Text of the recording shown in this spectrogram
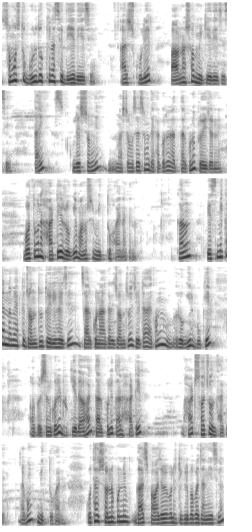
সমস্ত গুরুদক্ষিণা সে দিয়ে দিয়েছে আর স্কুলের পাওনা সব মিটিয়ে দিয়েছে সে। তাই স্কুলের সঙ্গে, মাস্টারমশাইয়ের সঙ্গে দেখা করার আর তার কোনো প্রয়োজন নেই। বর্তমানে হার্টের রোগে মানুষের মৃত্যু হয় না কেন? কারণ পেসমেকার নামে একটা যন্ত্র তৈরি হয়েছে চার কোনা আকারের যন্ত্র, যেটা এখন রোগীর বুকে অপারেশন করে ঢুকিয়ে দেওয়া হয়। তার ফলে তার হার্টের, হার্ট সচল থাকে এবং মৃত্যু হয় না। কোথায় স্বর্ণপর্ণী গাছ পাওয়া যাবে বলে টিকলি বাবা জানিয়েছিলেন?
